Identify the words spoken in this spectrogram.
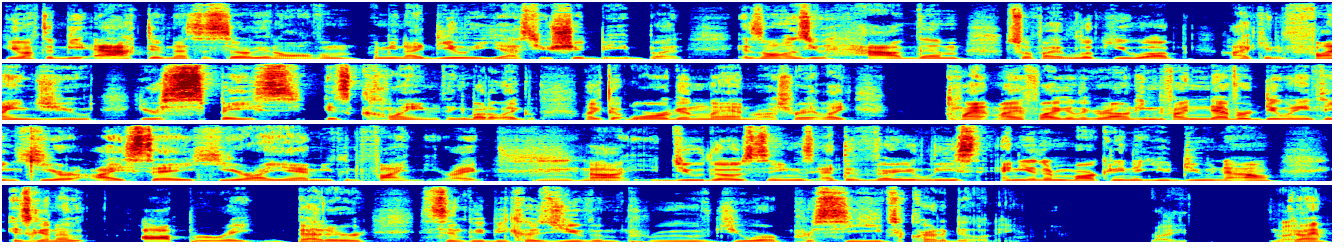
You don't have to be active necessarily in all of them. I mean, ideally, yes, you should be, but as long as you have them, so if I look you up, I can find you. Your space is claimed. Think about it like like the Oregon land rush, right? Like plant my flag in the ground. Even if I never do anything here, I say, here I am, you can find me, right? Mm-hmm. Uh, do those things. At the very least, any other marketing that you do now is going to operate better simply because you've improved your perceived credibility. Right. right. Okay.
